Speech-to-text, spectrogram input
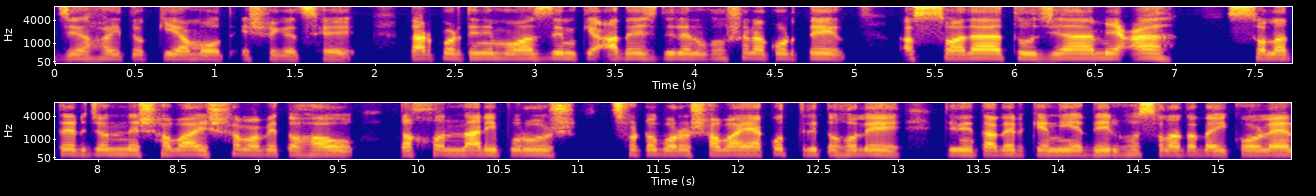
যে হয়তো কিয়ামত এসে গেছে। তারপর তিনি মুয়াজ্জিনকে আদেশ দিলেন ঘোষণা করতে জামিআহ, সলাতের জন্য সবাই সমাবেত হও, তখন নারী পুরুষ ছোট বড় সবাই একত্রিত হলে তিনি তাদেরকে নিয়ে দীর্ঘ সলাত আদায় করলেন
